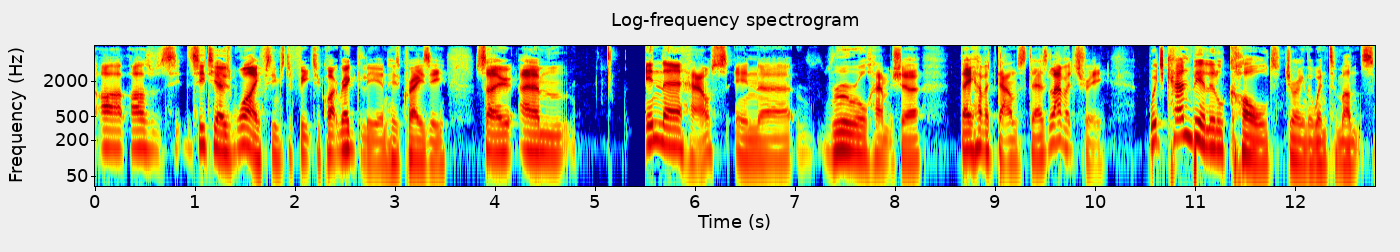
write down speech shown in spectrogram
our, our CTO's wife seems to feature quite regularly in his crazy. So um, in their house in uh, rural Hampshire, they have a downstairs lavatory, which can be a little cold during the winter months.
